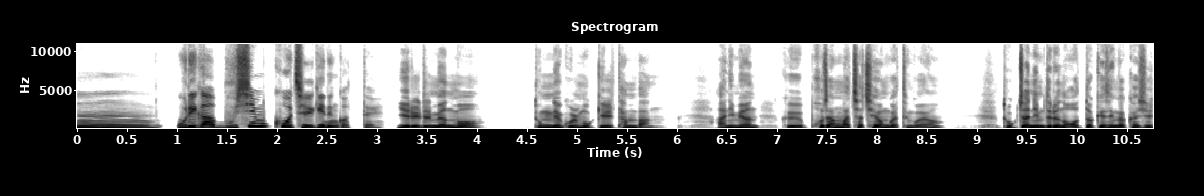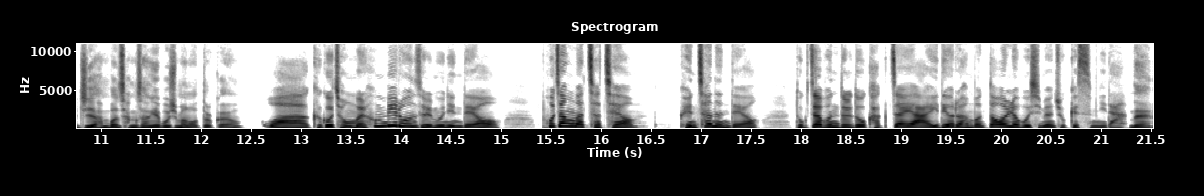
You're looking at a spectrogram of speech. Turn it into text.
음, 우리가 무심코 즐기는 것들. 예를 들면 뭐 동네 골목길 탐방 아니면 그 포장마차 체험 같은 거요. 독자님들은 어떻게 생각하실지 한번 상상해 보시면 어떨까요? 와, 그거 정말 흥미로운 질문인데요. 포장마차 체험. 괜찮은데요? 독자분들도 각자의 아이디어를 한번 떠올려 보시면 좋겠습니다. 네.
